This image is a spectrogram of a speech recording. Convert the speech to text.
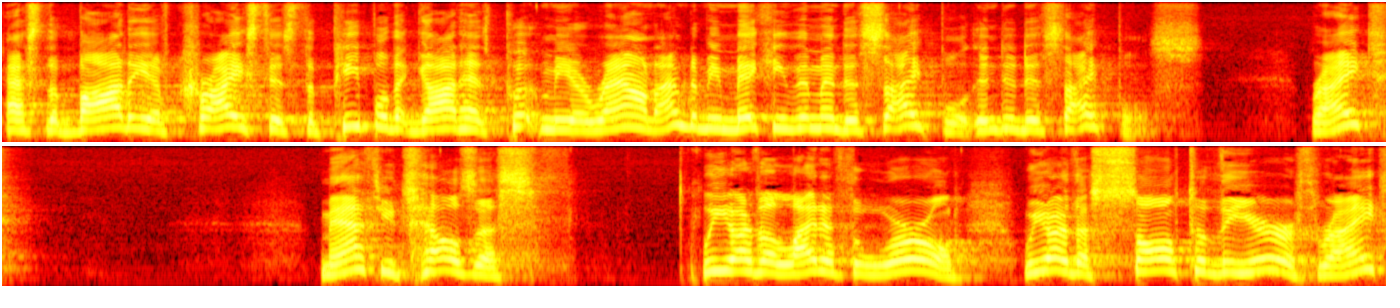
as the body of Christ is the people that God has put me around. I'm to be making them into disciples, into disciples. Right? Matthew tells us we are the light of the world. We are the salt of the earth, right?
